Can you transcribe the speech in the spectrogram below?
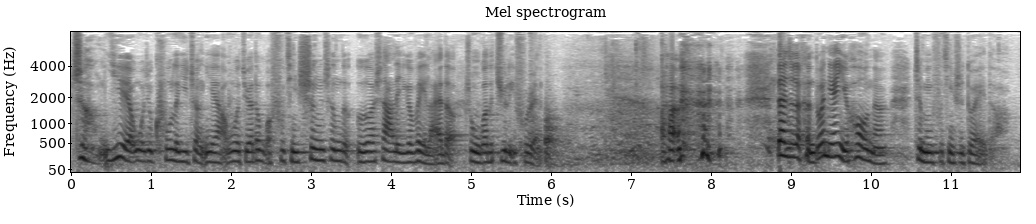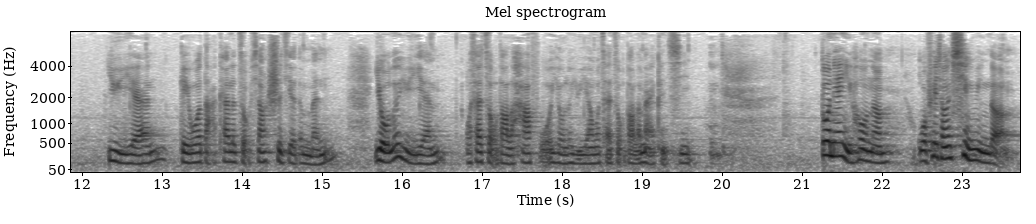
整夜我就哭了一整夜啊！我觉得我父亲生生的扼杀了一个未来的中国的居里夫人。啊，但是很多年以后呢，证明父亲是对的。语言给我打开了走向世界的门。有了语言，我才走到了哈佛；有了语言，我才走到了麦肯锡。多年以后呢，我非常幸运的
